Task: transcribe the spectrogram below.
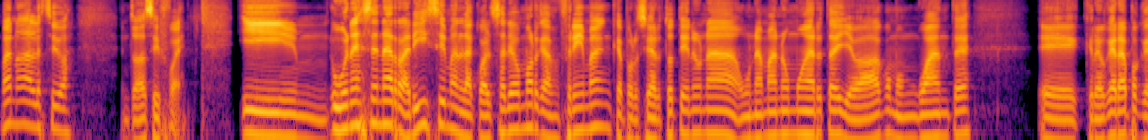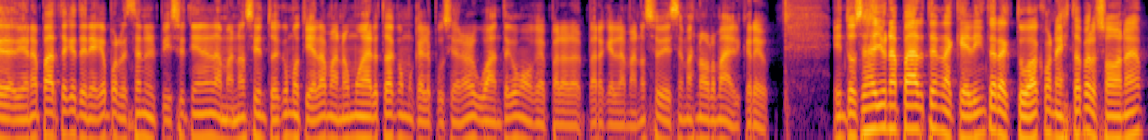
Bueno, dale, sí va. Entonces así fue. Y mm, hubo una escena rarísima en la cual salió Morgan Freeman, que por cierto tiene una, una mano muerta y llevaba como un guante. Eh, creo que era porque había una parte que tenía que ponerse en el piso y tiene la mano así. Entonces, como tiene la mano muerta, como que le pusieron el guante como que para, para que la mano se viese más normal, creo. Entonces hay una parte en la que él interactúa con esta persona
